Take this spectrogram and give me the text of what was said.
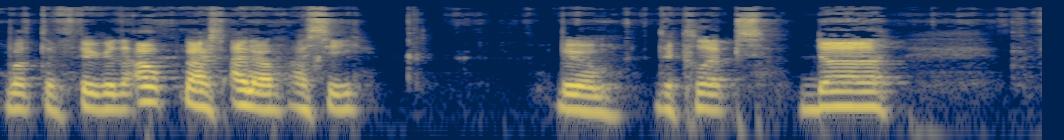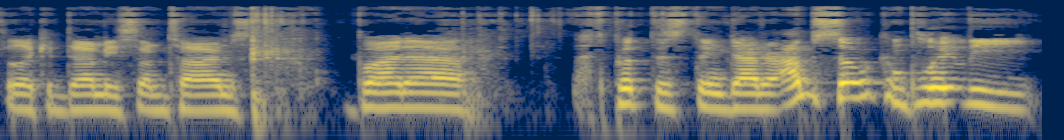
What to figure that. Oh, nice. I know. I see. Boom. The clips. Duh. I feel like a dummy sometimes. But uh, let's put this thing down here. I'm so completely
